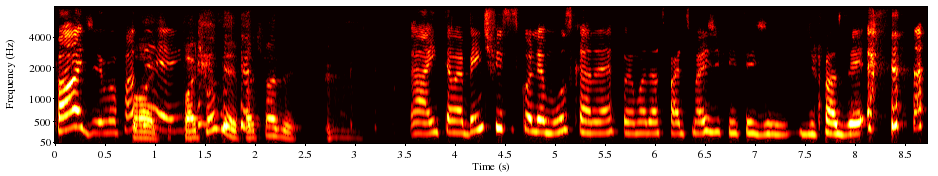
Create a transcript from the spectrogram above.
Pode, eu vou fazer. Pode, pode fazer, pode fazer. Ah, então é bem difícil escolher música, né? Foi uma das partes mais difíceis de, de fazer.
